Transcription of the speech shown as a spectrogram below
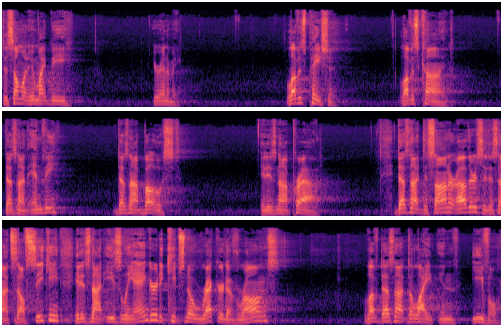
to someone who might be your enemy. Love is patient, love is kind, does not envy. Does not boast, it is not proud. It does not dishonor others, it is not self seeking, it is not easily angered, it keeps no record of wrongs. Love does not delight in evil,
